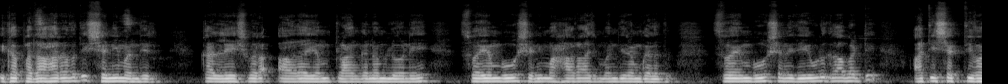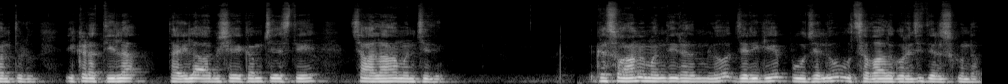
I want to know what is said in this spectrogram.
ఇక పదహారవది శని మందిర్. కల్లేశ్వర ఆలయం ప్రాంగణంలోనే స్వయంభూ శని మహారాజ్ మందిరం గలదు. స్వయంభూ శని దేవుడు కాబట్టి అతి శక్తివంతుడు ఇక్కడ తిల తైల అభిషేకం చేస్తే చాలా మంచిది. ఇక స్వామి మందిరంలో జరిగే పూజలు ఉత్సవాల గురించి తెలుసుకుందాం.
